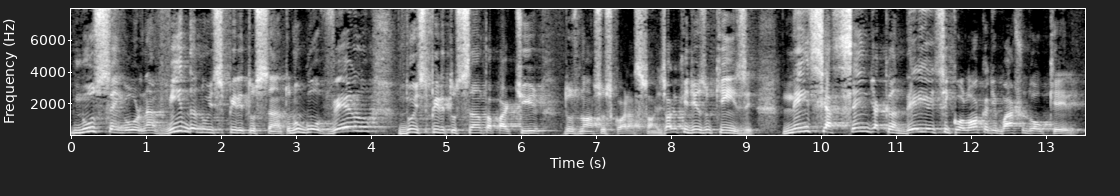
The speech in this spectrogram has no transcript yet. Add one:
no Senhor, na vida no Espírito Santo, no governo do Espírito Santo a partir dos nossos corações. Olha o que diz o 15: nem se acende a candeia e se coloca debaixo do alqueire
